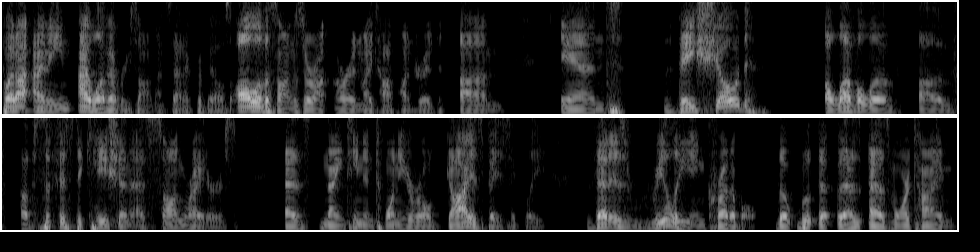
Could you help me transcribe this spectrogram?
but I, I mean i love every song on static prevails. All of the songs are are in my top 100 um and they showed a level of of of sophistication as songwriters as 19 and 20 year old guys basically that is really incredible. The as, as more time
